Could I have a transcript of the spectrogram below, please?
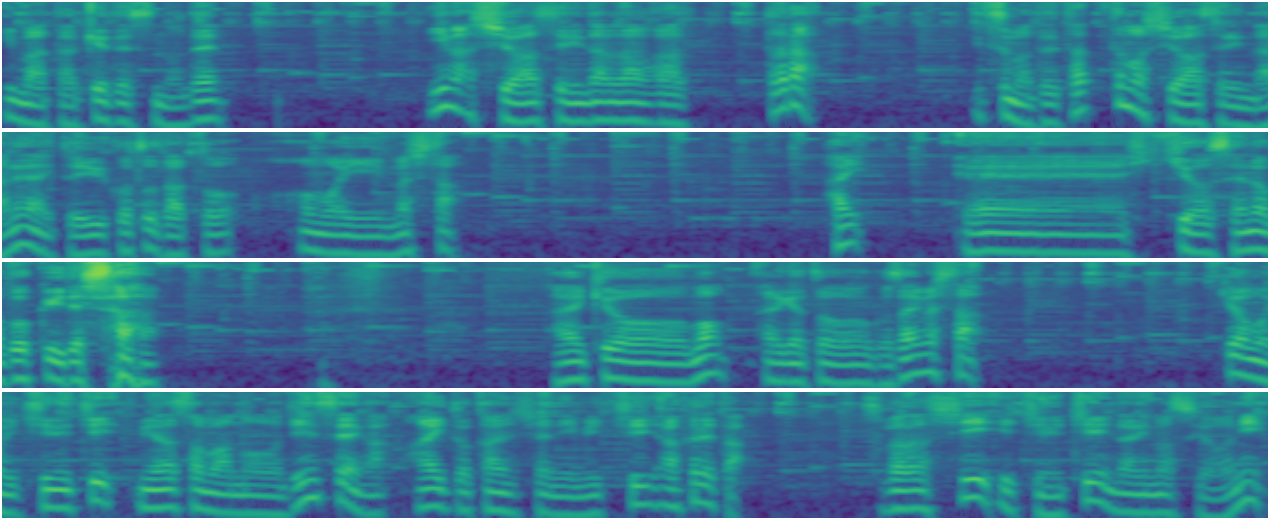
今だけですので今幸せにならなかったらいつまでたっても幸せになれないということだと思いました。はい。えー、引き寄せの極意でした。はい今日もありがとうございました。今日も一日皆様の人生が愛と感謝に満ち溢れた素晴らしい一日になりますように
